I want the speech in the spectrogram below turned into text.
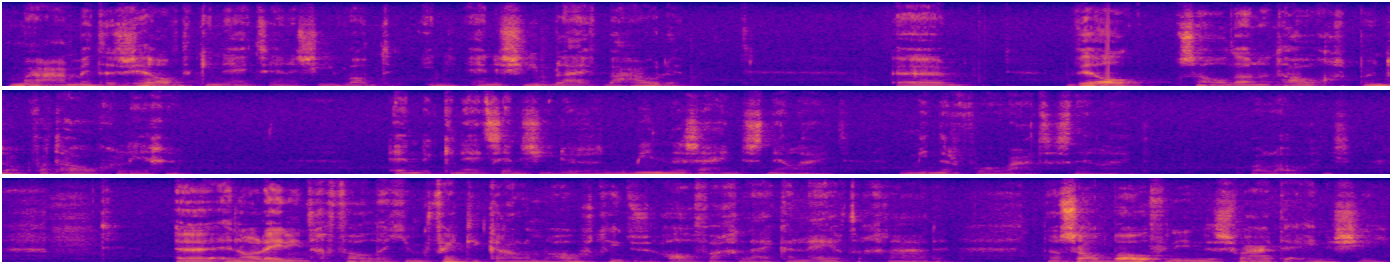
maar met dezelfde kinetische energie, want energie blijft behouden. Uh, wel zal dan het hoogste punt ook wat hoger liggen. En de kinetische energie dus minder zijn, snelheid. Minder voorwaartse snelheid. Wel logisch. Uh, en alleen in het geval dat je hem verticaal omhoog schiet, dus alfa gelijk aan 90 graden, dan zal bovenin de zwaarte-energie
